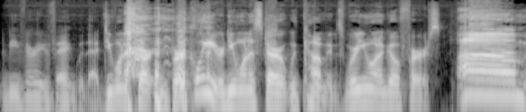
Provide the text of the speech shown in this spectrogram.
To be very vague with that. Do you want to start in Berkeley or do you want to start with Cummins? Where do you want to go first? Um,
